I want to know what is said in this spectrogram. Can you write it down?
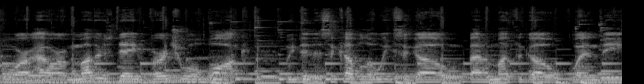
for our Mother's Day virtual walk. We did this a couple of weeks ago, about a month ago, when the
